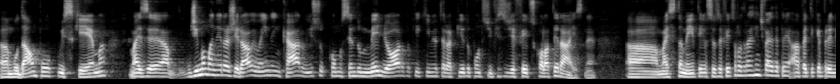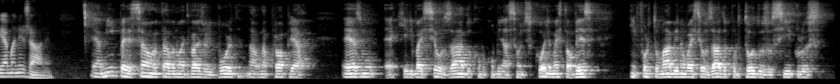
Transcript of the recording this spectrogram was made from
uh, mudar um pouco o esquema, mas é, de uma maneira geral, eu ainda encaro isso como sendo melhor do que quimioterapia do ponto de vista de efeitos colaterais, né? Uh, mas também tem os seus efeitos colaterais que a gente vai ter, vai ter que aprender a manejar, né? É, a minha impressão, eu estava no Advisory Board, na, na, própria ESMO, é que ele vai ser usado como combinação de escolha, mas talvez Infortumab não vai ser usado por todos os ciclos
